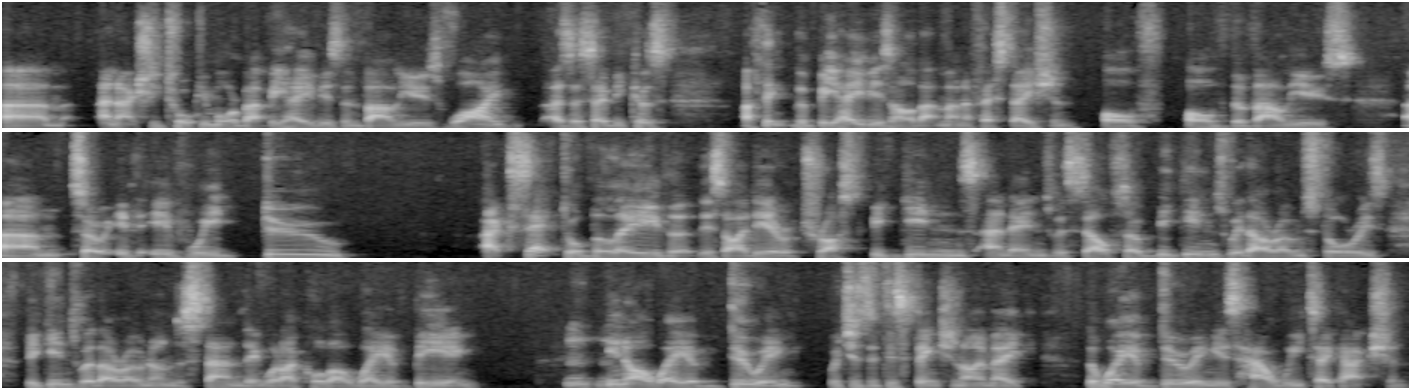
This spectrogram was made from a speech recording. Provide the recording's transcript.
um, and actually talking more about behaviors than values. Why? As I say, because I think the behaviors are that manifestation of of the values. Um, so if if we do accept or believe that this idea of trust begins and ends with self. So begins with our own stories, begins with our own understanding, what I call our way of being. Mm-hmm. In our way of doing, which is a distinction I make, the way of doing is how we take action.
